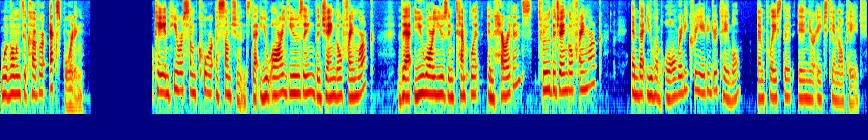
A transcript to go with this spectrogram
we're going to cover exporting. Okay, and here are some core assumptions that you are using the Django framework, that you are using template inheritance through the Django framework, and that you have already created your table and placed it in your HTML page.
